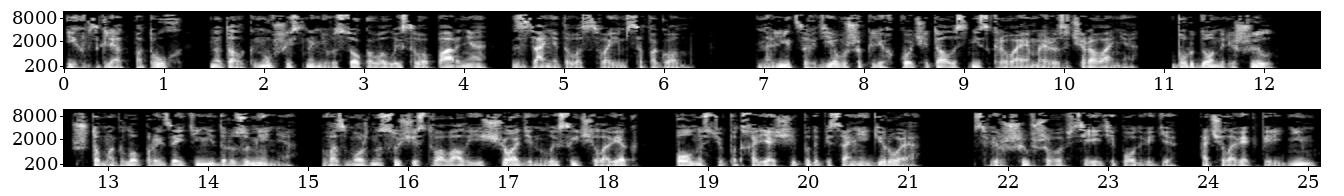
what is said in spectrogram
Их взгляд потух, натолкнувшись на невысокого лысого парня, занятого своим сапогом. На лицах девушек легко читалось нескрываемое разочарование. Бурдон решил, что могло произойти недоразумение. Возможно, существовал еще один лысый человек, полностью подходящий под описание героя, свершившего все эти подвиги, а человек перед ним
